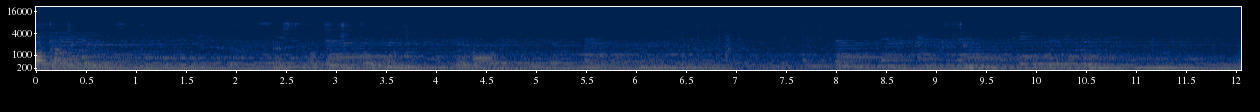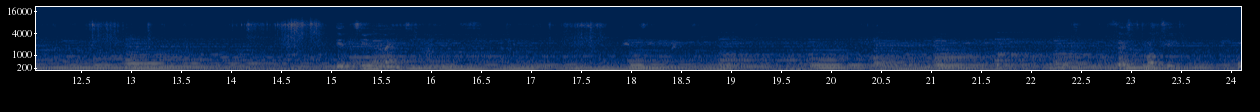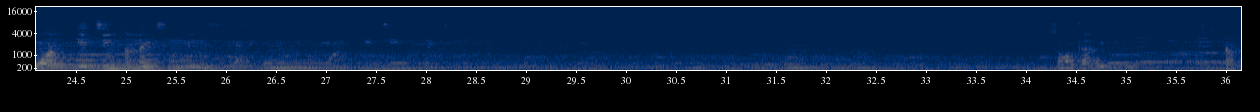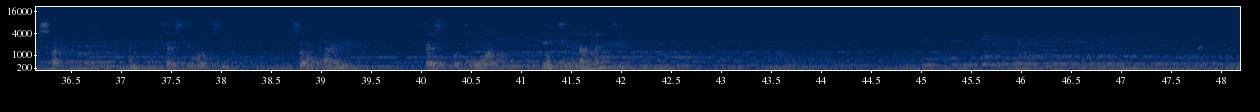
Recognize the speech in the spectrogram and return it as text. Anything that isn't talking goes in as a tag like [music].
Someone can. First Timothy chapter 1. Eighteen ninety. First Timothy 1, 18 and 19, 40. Someone can read. First 41, 18 and 19, please.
